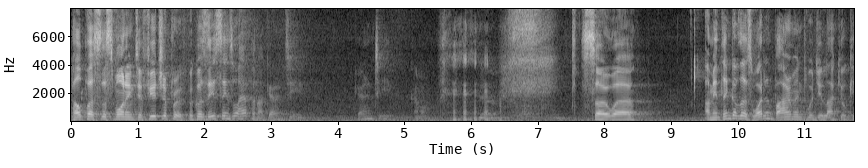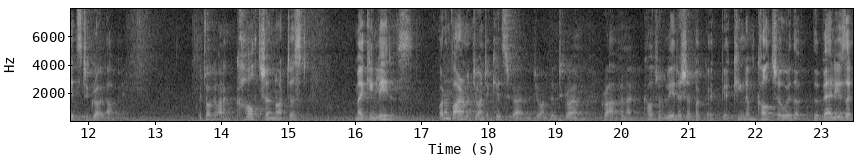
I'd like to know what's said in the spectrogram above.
help us this morning to future proof because these things will happen, I guarantee you. Guarantee you. Come on. So, uh, I mean, think of this. What environment would you like your kids to grow up in? We're talking about a culture, not just making leaders. What environment do you want your kids to grow in? Do you want them to grow, grow up in a culture of leadership, a, a, kingdom culture where the, the values that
